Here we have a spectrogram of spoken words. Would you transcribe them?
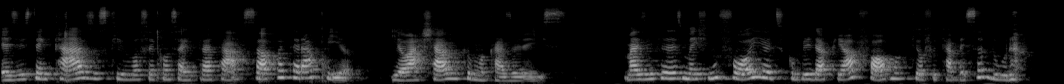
Existem casos que você consegue tratar só com a terapia. E eu achava que o meu caso era esse. Mas infelizmente não foi, e eu descobri da pior forma, porque eu fui cabeça dura.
